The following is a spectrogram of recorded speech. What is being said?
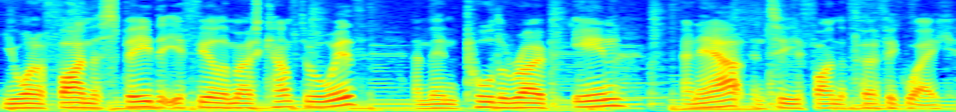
you want to find the speed that you feel the most comfortable with and then pull the rope in and out until you find the perfect wake.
